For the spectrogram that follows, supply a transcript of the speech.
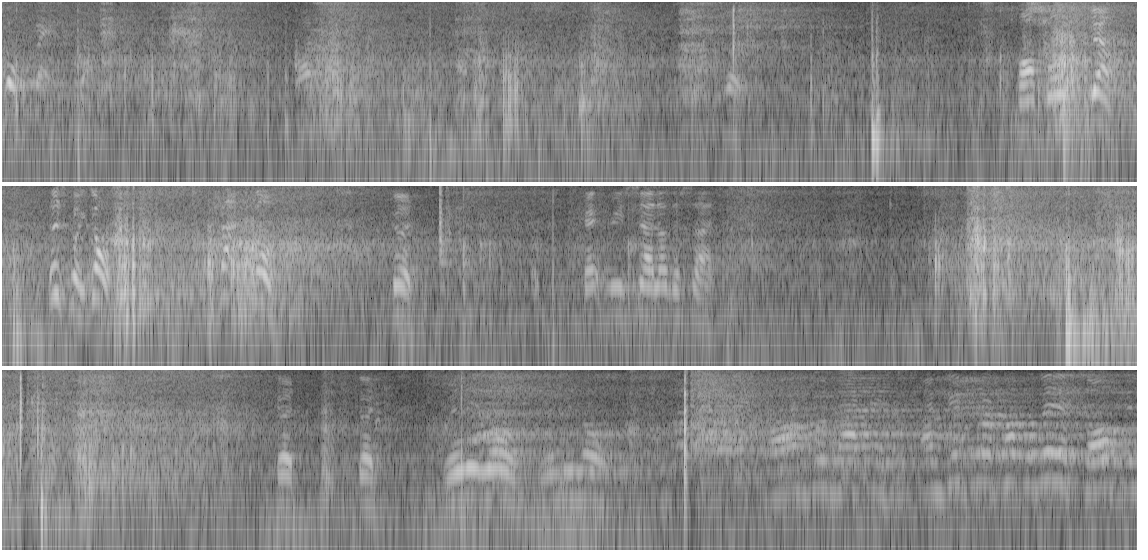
go, bang! Watch it. Good. Pop those down. This way, go! Back, go! Good. Okay, reset other side. Good, good. Really low, really low. No, I'm good, Magnus. I'm good for a couple minutes, so in,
